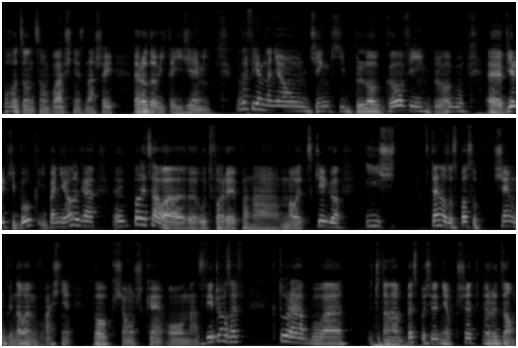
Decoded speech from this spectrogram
pochodzącą właśnie z naszej rodowitej ziemi. Natrafiłem na nią dzięki blogowi, blogu e, Wielki Bóg i pani Olga e, polecała e, utwory pana Małeckiego i w ten oto sposób sięgnąłem właśnie po książkę o nazwie Joseph, która była czytana bezpośrednio przed rdzą.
